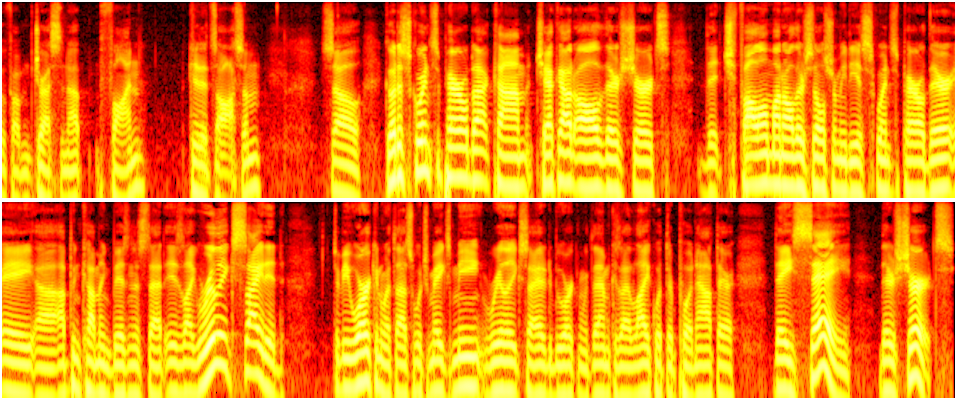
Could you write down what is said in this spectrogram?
if I'm dressing up fun because it's awesome. So go to squintsapparel.com, check out all of their shirts. That follow them on all their social media. Squints Apparel, they're a uh, up and coming business that is like really excited to be working with us, which makes me really excited to be working with them because I like what they're putting out there. They say their shirts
